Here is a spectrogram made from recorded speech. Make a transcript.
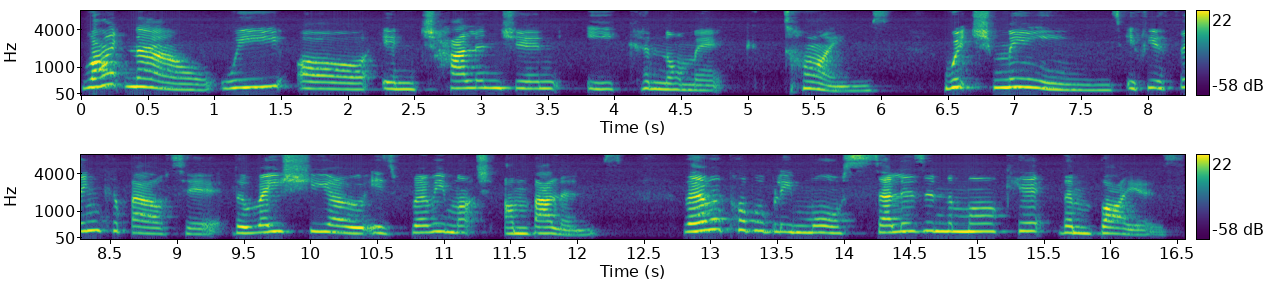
Right now, we are in challenging economic times, which means if you think about it, the ratio is very much unbalanced. There are probably more sellers in the market than buyers.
